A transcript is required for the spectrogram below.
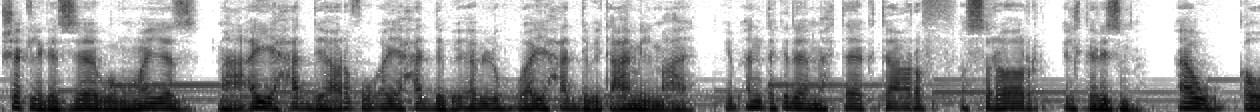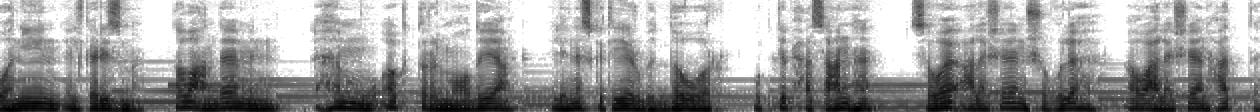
بشكل جذاب ومميز مع أي حد يعرفه وأي حد بيقابله وأي حد بيتعامل معاه. يبقى أنت كده محتاج تعرف أسرار الكاريزما أو قوانين الكاريزما. طبعا ده من أهم وأكتر المواضيع اللي ناس كتير بتدور وبتبحث عنها سواء علشان شغلها أو علشان حتى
